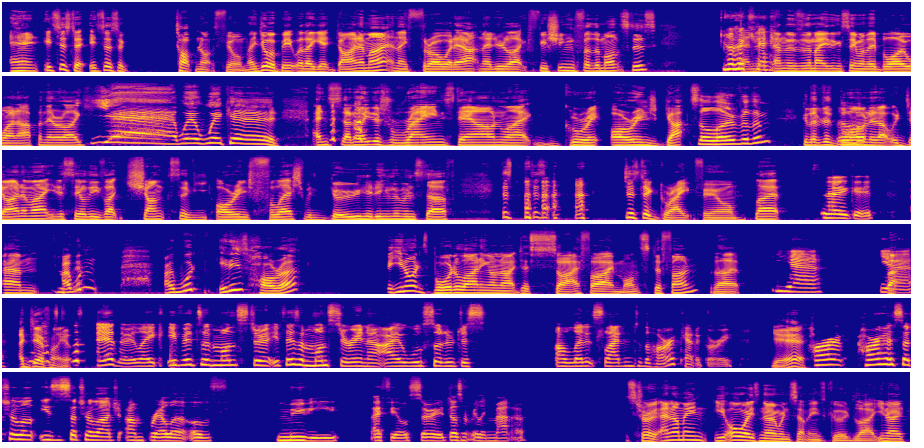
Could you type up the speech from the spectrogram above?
and it's just a it's just a top notch film. They do a bit where they get dynamite and they throw it out, and they do like fishing for the monsters. Okay. And, and there's an amazing scene where they blow one up and they're like, yeah, we're wicked. And suddenly it just rains down like orange guts all over them because they've just blown Oh. it up with dynamite. You just see all these like chunks of orange flesh with goo hitting them and stuff. Just, just, just a great film. Like, so good. um, I wouldn't, I would. It is horror, but you know it's borderlining on like just sci-fi monster fun. Like Yeah. Yeah. I Well, that's- definitely- that's, fair though. Like if it's a monster if there's a monster in it, I will sort of just I'll let it slide into the horror category. yeah, Horror horror has such a is such a large umbrella of movie, I feel, so it doesn't really matter. it's true. And I mean, you always know when something's good. Like you know,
